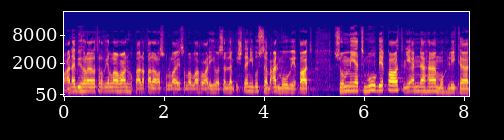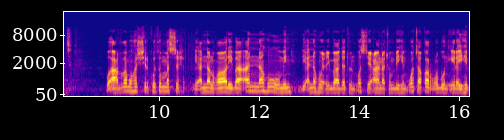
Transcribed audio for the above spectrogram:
وعن أبي هريرة رضي الله عنه قال قال رسول الله صلى الله عليه وسلم اجتنبوا السبع الموبقات. سميت موبقات لأنها مهلكات وأعظمها الشرك ثم السحر لأن الغالب أنه منه لأنه عبادة واستعانة بهم وتقرب إليهم.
